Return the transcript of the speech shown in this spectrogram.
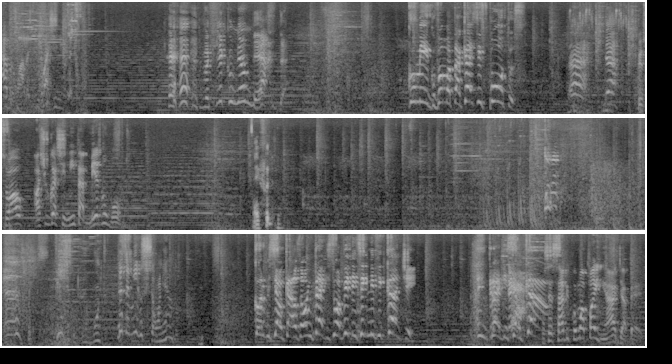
Abra uma ala de Guaxinim. Você comeu merda. Comigo, vamos atacar esses putos! Ah, ah. Pessoal, acho que o Guaxinim tá mesmo morto. Aí fodeu. Caos ou entregue sua vida insignificante! Entregue seu caos! Você sabe como apanhar, diabetes.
